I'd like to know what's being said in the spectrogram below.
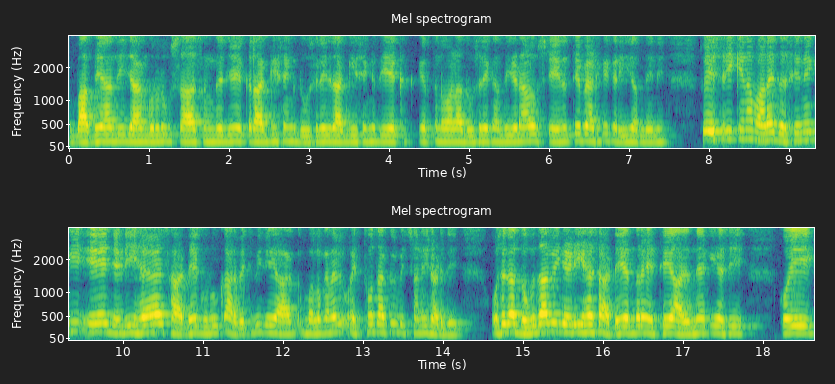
ਬਾਬਿਆਂ ਦੀ ਜਾਂ ਗੁਰੂ ਰੂਪ ਸਿੰਘ ਜੇ ਇੱਕ ਰਾਗੀ ਸਿੰਘ ਦੂਸਰੇ ਰਾਗੀ ਸਿੰਘ ਦੀ ਇੱਕ ਕੀਰਤਨ ਵਾਲਾ ਦੂਸਰੇ ਕਰਨ ਦੀ ਜਿਹੜਾ ਉਹ ਸਟੇਜ ਉੱਤੇ ਬੈਠ ਕੇ ਕਰੀ ਜਾਂਦੇ ਨੇ। ਸੋ ਇਸ ਤਰੀਕੇ ਨਾਲ ਮਹਾਰਾਜ ਦੱਸੇ ਨੇ ਕਿ ਇਹ ਜਿਹੜੀ ਹੈ ਸਾਡੇ ਗੁਰੂ ਘਰ ਵਿੱਚ ਵੀ ਜੇ ਆ, ਮਤਲਬ ਕਹਿੰਦਾ ਵੀ ਇੱਥੋਂ ਤੱਕ ਵੀ ਪਿੱਛਾ ਨਹੀਂ ਛੱਡਦੀ। ਉਸੇ ਦਾ ਦੁਬਦਾ ਵੀ ਜਿਹੜੀ ਹੈ ਸਾਡੇ ਅੰਦਰ ਇੱਥੇ ਆ ਜਾਂਦੇ ਆ ਕਿ ਅਸੀਂ ਕੋਈ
